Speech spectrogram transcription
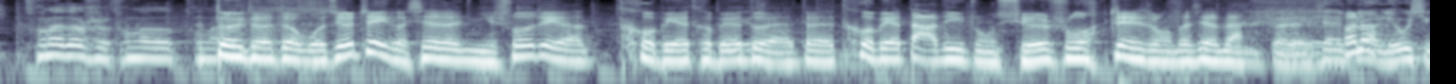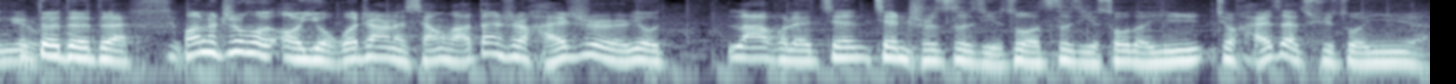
从来都是，从来都从来对对对，我觉得这个现在你说这个特别特别对对，特别大的一种学说，这种的现在。对，现在比较流行这种。对对对，完了之后哦，有过这样的想法，但是还是又拉回来坚坚持自己做自己所有的音，就还在去做音乐。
